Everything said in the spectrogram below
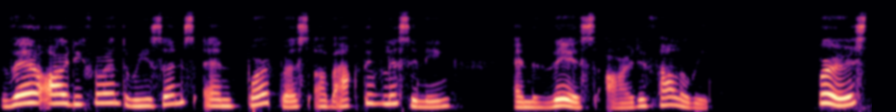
There are different reasons and purpose of active listening, and these are the following. First,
